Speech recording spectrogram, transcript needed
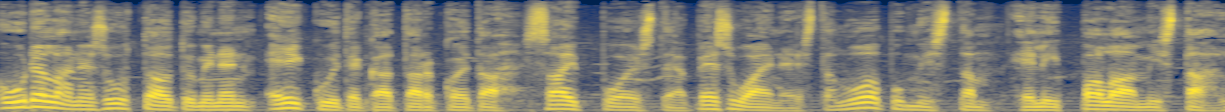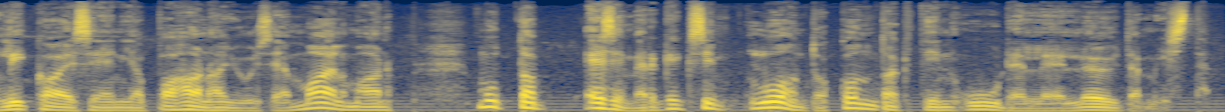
uudenlainen suhtautuminen ei kuitenkaan tarkoita saippuoista ja pesuaineista luopumista, eli palaamista likaiseen ja pahanhajuiseen maailmaan, mutta esimerkiksi luontokontaktin uudelleen löytämistä.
